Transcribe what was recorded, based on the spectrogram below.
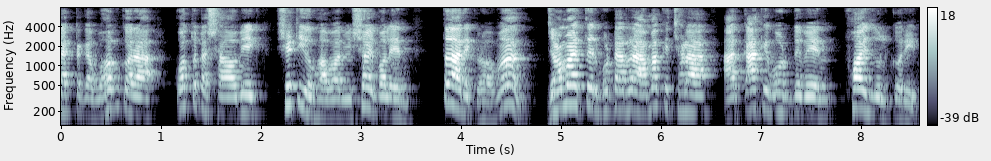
লাখ টাকা বহন করা কতটা স্বাভাবিক সেটিও ভাবার বিষয় বলেন তারেক রহমান, জামায়াতের ভোটাররা আমাকে ছাড়া আর কাকে ভোট দেবেন ফয়জুল করিম।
